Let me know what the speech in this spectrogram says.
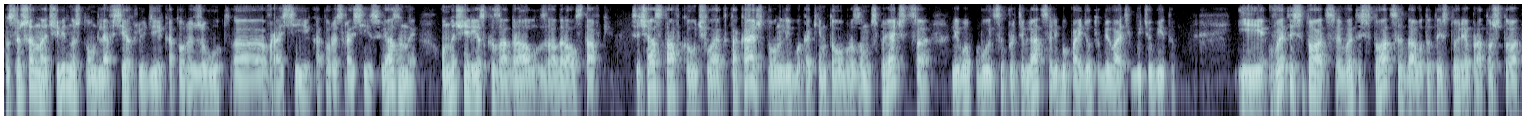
но совершенно очевидно, что он для всех людей, которые живут э, в России, которые с Россией связаны, он очень резко задрал, задрал ставки. Сейчас ставка у человека такая, что он либо каким-то образом спрячется, либо будет сопротивляться, либо пойдет убивать и быть убитым. И в этой ситуации, в этой ситуации, да, вот эта история про то, что,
